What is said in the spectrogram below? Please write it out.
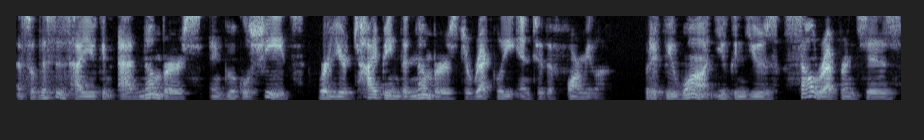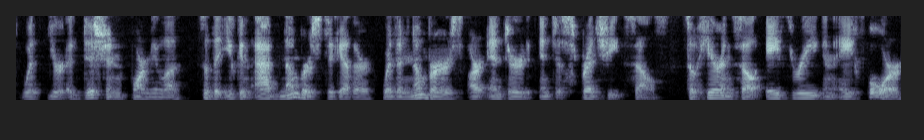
And so this is how you can add numbers in Google Sheets where you're typing the numbers directly into the formula. But if you want, you can use cell references with your addition formula so that you can add numbers together where the numbers are entered into spreadsheet cells. So here in cell A3 and A4,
